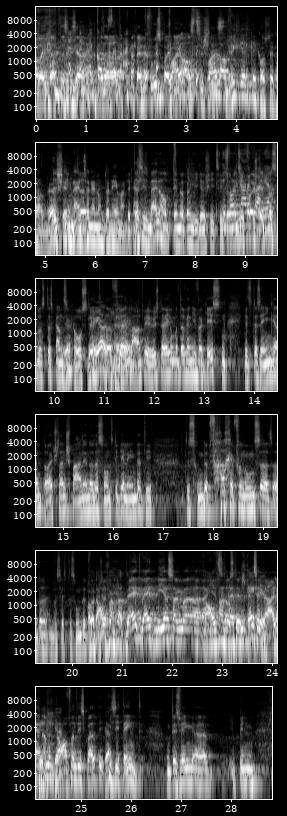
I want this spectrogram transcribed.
Aber ich glaube, das ist ja Dank. beim Fußball eher auch, vor allem auch auszuschließen. viel Geld gekostet haben, ja, Das den stimmt, ja. einzelnen Unternehmen. Das ist mein Hauptthema beim Videoschiedsrichter. Ich Wenn man sich vorstellt, fragen, ja. was, was das Ganze Ja. kostet Ja, ja, äh, für ja. ein Land wie Österreich. Und man darf ja nie vergessen, jetzt das England, Deutschland, Spanien oder sonstige Länder, die das Hundertfache von uns, oder was heißt das Hundertfache? Aber der Also Aufwand bleibt- weit, weit mehr, sagen wir, Der äh, jetzt Aufwand aus den Zentraleinnahmen. Der. Aufwand ist quasi Ja. ist ident. Und deswegen, äh, ich bin, ich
